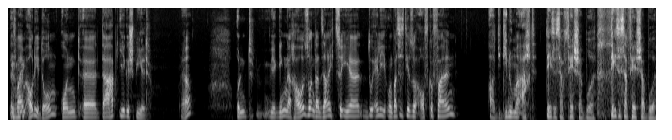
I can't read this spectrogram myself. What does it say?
Das mhm. war im Audi Dome und äh, da habt ihr gespielt. Ja. Und wir gingen nach Hause und dann sage ich zu ihr, du Elli, und was ist dir so aufgefallen? Oh, die, die Nummer 8, das ist ein Fescherbur. Das ist ein Fescherbur.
